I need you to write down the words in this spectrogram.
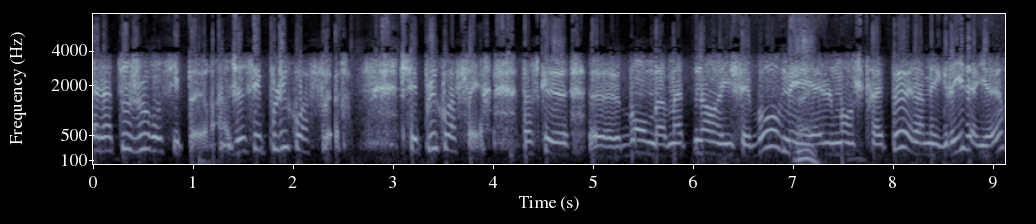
elle a toujours aussi peur. hein. Je sais plus quoi faire. Je sais plus quoi faire parce que euh, bon, bah maintenant il fait beau, mais Ouais. elle mange très peu. Elle a maigri d'ailleurs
